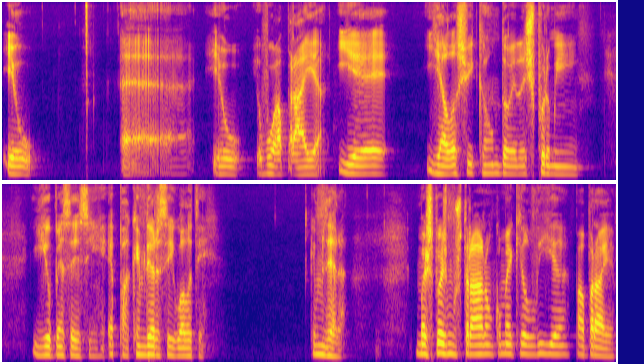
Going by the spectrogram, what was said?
eu uh, eu, eu vou à praia e, é, e elas ficam doidas por mim e eu pensei assim: é pá, quem me dera ser igual a ti. Quem me dera. Mas depois mostraram como é que ele ia para a praia.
